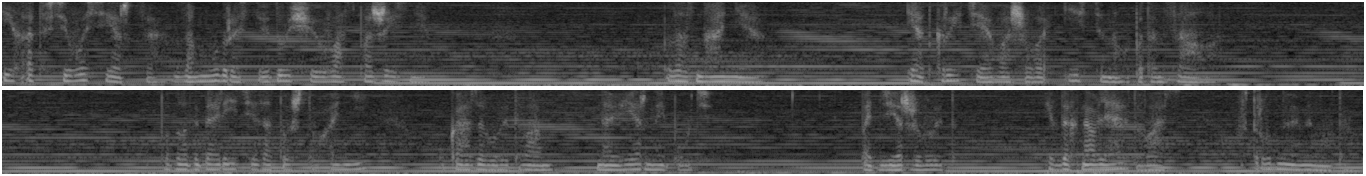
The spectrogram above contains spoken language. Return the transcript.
их от всего сердца за мудрость, ведущую вас по жизни, за знания, и открытие вашего истинного потенциала. Поблагодарите за то, что они указывают вам на верный путь, поддерживают и вдохновляют вас в трудную минуту.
